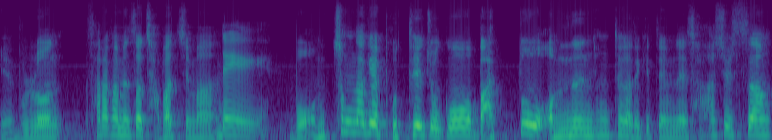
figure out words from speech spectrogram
예, 물론 살아가면서 잡았지만 네. 뭐 엄청나게 보태주고 맛도 없는 형태가 됐기 때문에 사실상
